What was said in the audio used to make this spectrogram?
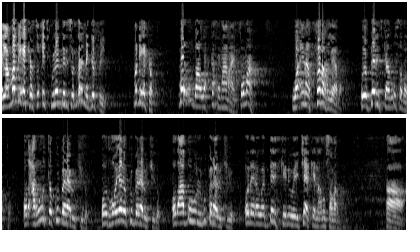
إلا ما دي كرتو اد كولا درس مرنا غفي ما دي كرت. مر با واخ كخماناي سوما. وأنا صبر لهذا أو درس كان أو سببته أو ضرورته كو برارو جيدو. أو هويده كو برارو جيدو. أو أبوه لو برارو جيدو. أو لينا وا درس كان وي جيركن انو صبرنا. آه.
